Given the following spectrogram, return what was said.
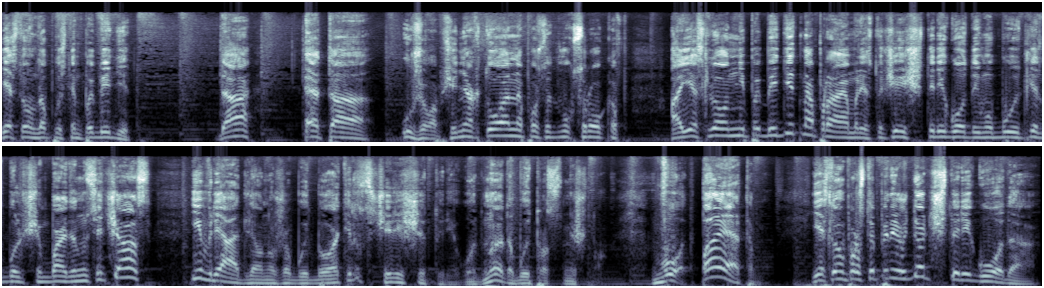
если он, допустим, победит, да, это уже вообще не актуально после двух сроков. А если он не победит на праймерис, то через 4 года ему будет лет больше, чем Байдену сейчас, и вряд ли он уже будет баллотироваться через 4 года. Ну, это будет просто смешно. Вот, поэтому, если он просто переждет 4 года,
